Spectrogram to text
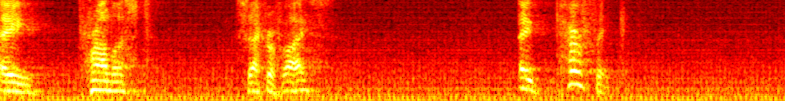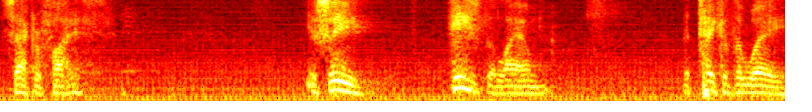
a promised sacrifice, a perfect sacrifice. You see, he's the lamb that taketh away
